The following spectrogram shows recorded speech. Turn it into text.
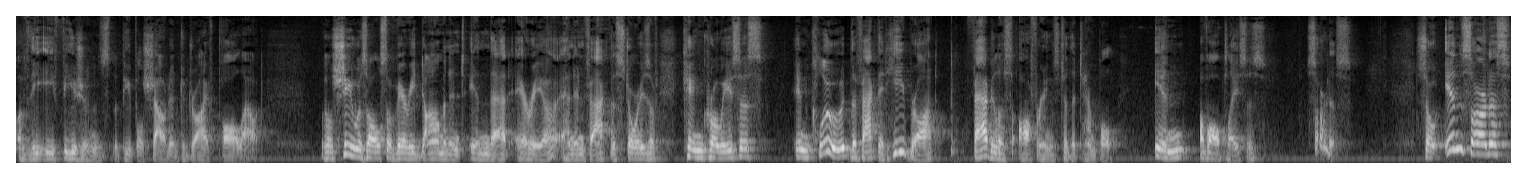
of the Ephesians, the people shouted to drive Paul out. Well, she was also very dominant in that area, and in fact, the stories of King Croesus include the fact that he brought fabulous offerings to the temple in, of all places, Sardis. So in Sardis,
